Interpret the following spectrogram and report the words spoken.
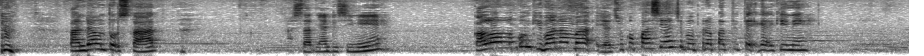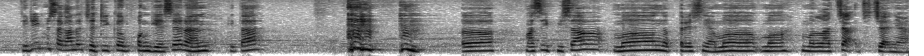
tanda untuk start. Startnya di sini. Kalau lengkung gimana mbak? Ya cukup pasti aja beberapa titik kayak gini jadi misalkan terjadi ke penggeseran kita uh, masih bisa mengetrisnya, me, me, melacak jejaknya.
